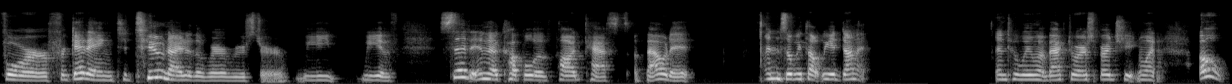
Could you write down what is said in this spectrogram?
for forgetting to do Night of the Were Rooster. We we have said in a couple of podcasts about it, and so we thought we had done it. until we went back to our spreadsheet and went, oh,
